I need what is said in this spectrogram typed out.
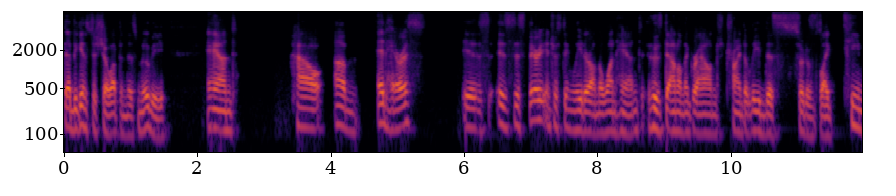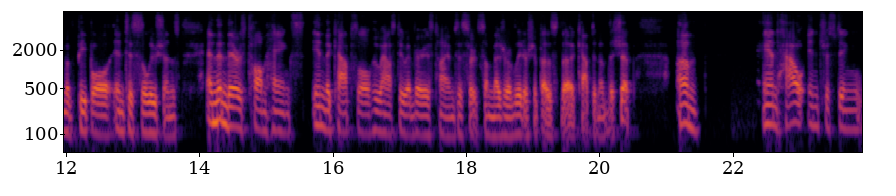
that begins to show up in this movie, and how um, Ed Harris is is this very interesting leader on the one hand who's down on the ground trying to lead this sort of like team of people into solutions. And then there's Tom Hanks in the capsule who has to at various times assert some measure of leadership as the captain of the ship. Um, and how interesting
